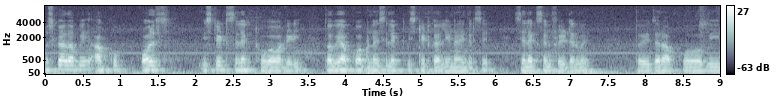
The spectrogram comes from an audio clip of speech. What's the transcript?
उसके बाद अभी आपको ऑल स्टेट सेलेक्ट होगा ऑलरेडी तो अभी आपको अपना सिलेक्ट स्टेट कर लेना है इधर से सिलेक्शन फ़िल्टर में। तो इधर आपको अभी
